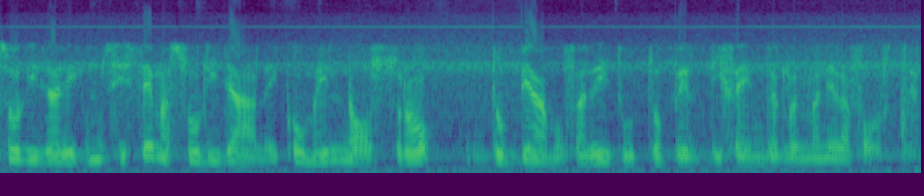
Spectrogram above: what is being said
solidari- un sistema solidale come il nostro dobbiamo fare di tutto per difenderlo in maniera forte.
